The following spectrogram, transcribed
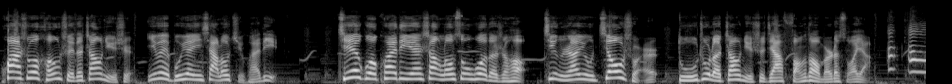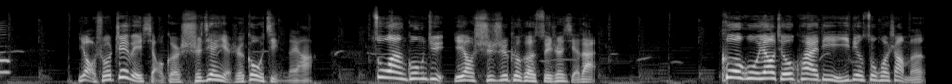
话说衡水的张女士，因为不愿意下楼取快递。结果快递员上楼送货的时候，竟然用胶水堵住了张女士家防盗门的锁眼。要说这位小哥时间也是够紧的呀，作案工具也要时时刻刻随身携带。客户要求快递一定送货上门，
